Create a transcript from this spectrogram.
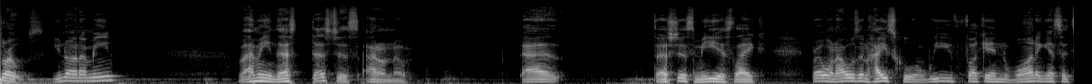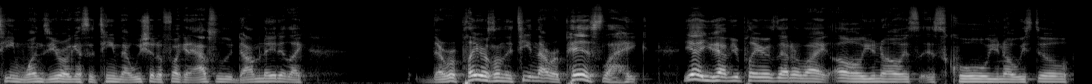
throats? You know what I mean? I mean that's that's just I don't know. That that's just me. It's like bro, when I was in high school and we fucking won against a team 1-0 against a team that we should have fucking absolutely dominated, like there were players on the team that were pissed. Like, yeah, you have your players that are like, oh, you know, it's it's cool, you know, we still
